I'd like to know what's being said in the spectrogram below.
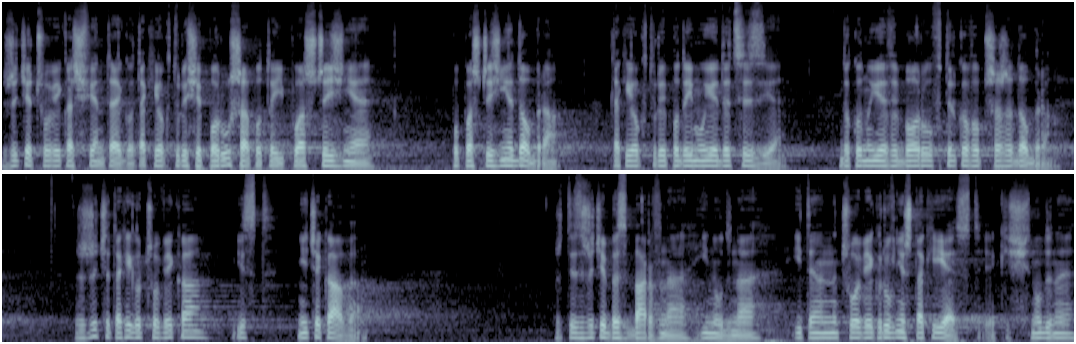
życie człowieka świętego, takiego, który się porusza po tej płaszczyźnie, po płaszczyźnie dobra, takiego, który podejmuje decyzje, dokonuje wyborów tylko w obszarze dobra. Że życie takiego człowieka jest nieciekawe, że to jest życie bezbarwne i nudne, i ten człowiek również taki jest, jakiś nudny,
